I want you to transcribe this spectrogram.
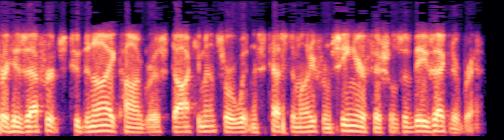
for his efforts to deny Congress documents or witness testimony from senior officials of the executive branch.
